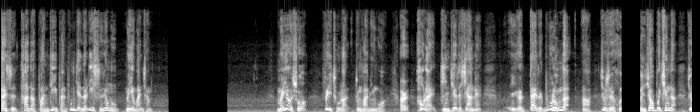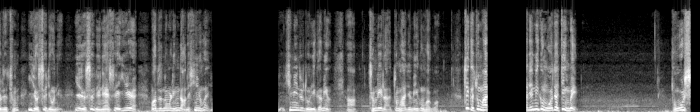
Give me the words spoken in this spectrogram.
但是他的反帝反封建的历史任务没有完成，没有说废除了中华民国，而后来紧接着下面一个带着乌龙的啊，就是混混淆不清的，就是从一九四九年一九四九年十月一日毛泽东领导的新会。新民主主义革命啊，成立了中华人民共和国。这个中华人民共和国的定位，不是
